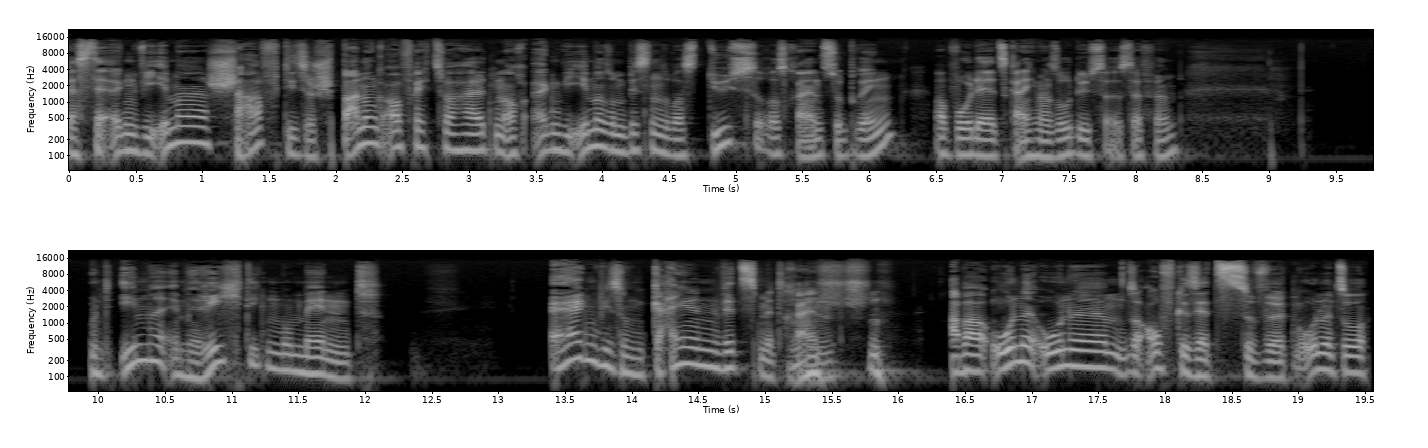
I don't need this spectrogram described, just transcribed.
dass der irgendwie immer schafft, diese Spannung aufrechtzuerhalten, auch irgendwie immer so ein bisschen so was Düsteres reinzubringen, obwohl der jetzt gar nicht mal so düster ist, der Film. Und immer im richtigen Moment irgendwie so einen geilen Witz mit rein. aber ohne, ohne so aufgesetzt zu wirken, ohne so,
